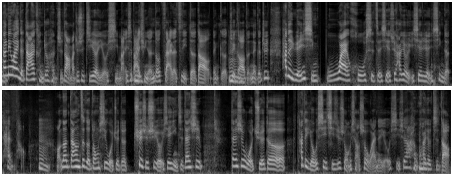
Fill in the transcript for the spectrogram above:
那另外一个大家可能就很知道嘛，就是饥饿游戏嘛，也是把一群人都宰了，自己得到那个最高的那个，就是它的原型不外乎是这些，所以它就有一些人性的探讨。嗯，好，那当这个东西我觉得确实是有一些影子，但是但是我觉得它的游戏其实就是我们小时候玩的游戏，所以他很快就知道。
